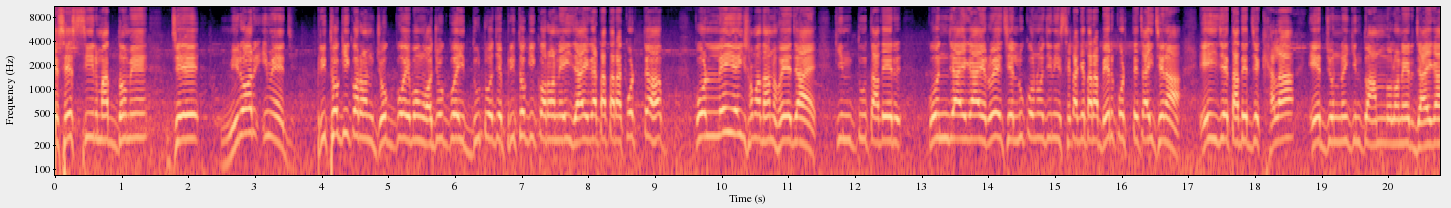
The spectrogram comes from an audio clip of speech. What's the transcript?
এসএসসির মাধ্যমে যে মিরর ইমেজ পৃথকীকরণ যোগ্য এবং অযোগ্য, এই দুটো যে পৃথকীকরণ, এই জায়গাটা তারা করতে করলেই এই সমাধান হয়ে যায়। কিন্তু তাদের কোন জায়গায় রয়েছে লুকোনো জিনিস সেটাকে তারা বের করতে চাইছে না। এই যে তাদের যে খেলা, এর জন্যই কিন্তু আন্দোলনের জায়গা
